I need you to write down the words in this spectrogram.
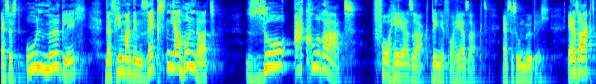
Es ist unmöglich, dass jemand im sechsten Jahrhundert so akkurat vorhersagt, Dinge vorhersagt. Es ist unmöglich. Er sagt,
